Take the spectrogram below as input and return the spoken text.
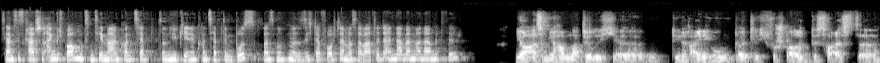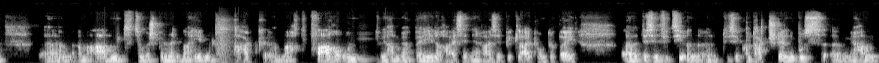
Sie haben es jetzt gerade schon angesprochen zum Thema Konzept, so ein Hygienekonzept im Bus. Was muss man sich da vorstellen? Was erwartet einen da, wenn man damit will? Ja, also wir haben natürlich äh, die Reinigung deutlich verstärkt. Das heißt, äh, äh, am Abend zum Beispiel nach jedem Tag äh, macht Fahrer und wir haben ja bei jeder Reise eine Reisebegleitung dabei, äh, desinfizieren äh, diese Kontaktstellen im Bus. wir haben äh,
